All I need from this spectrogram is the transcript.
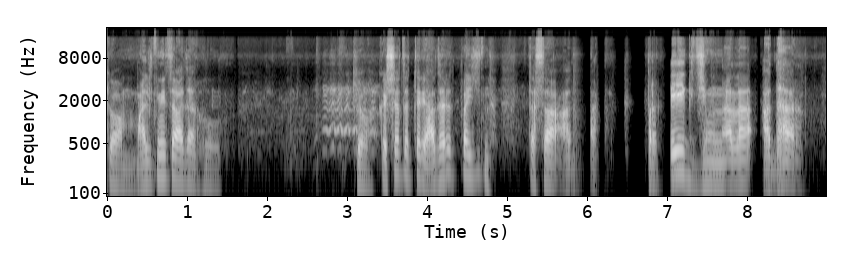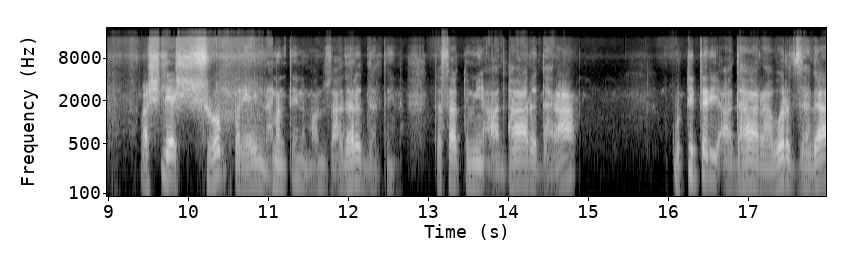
किंवा मालकिणीचा आधार हो किंवा कशाचा तरी आधारच पाहिजे ना. तसा आधार. प्रत्येक जीवनाला आधार. असल्याशिवाय पर्याय नाही. म्हणते ना माणूस आधारच धरते ना. तसा तुम्ही आधार धरा. कुठेतरी आधारावर जगा.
